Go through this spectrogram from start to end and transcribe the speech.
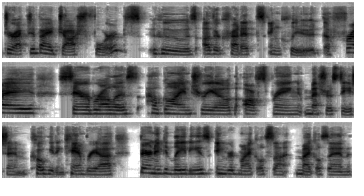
directed by Josh Forbes, whose other credits include The Fray, Sara Bareilles, Alkaline Trio, The Offspring, Metro Station, Coheed and Cambria, Barenaked Ladies, Ingrid Michaelson. Michelson.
